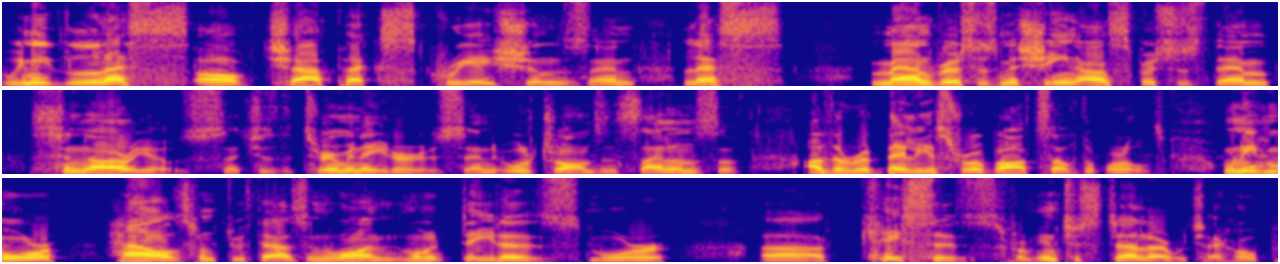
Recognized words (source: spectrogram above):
We need less of Čapek's creations and less man versus machine, us versus them scenarios, such as the Terminators and Ultrons and Cylons of other rebellious robots of the world. We need more HALs from 2001, more Datas, more uh, cases from Interstellar, which I hope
